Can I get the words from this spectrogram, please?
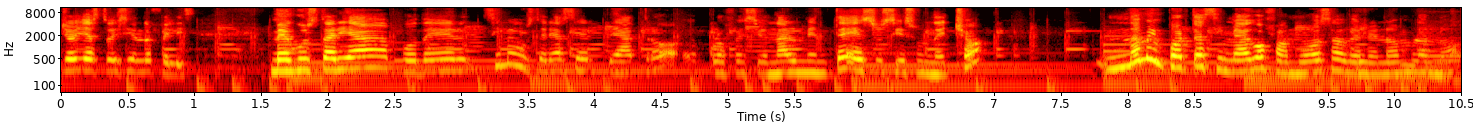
yo ya estoy siendo feliz. Me gustaría poder, sí me gustaría hacer teatro profesionalmente, eso sí es un hecho, no me importa si me hago famosa o de renombre o no,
